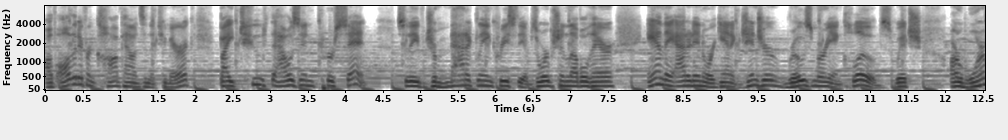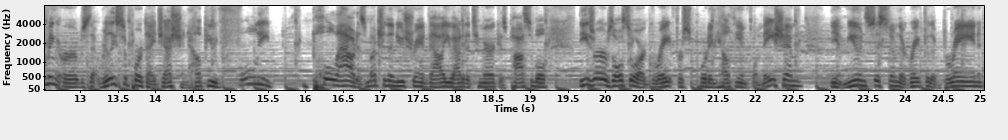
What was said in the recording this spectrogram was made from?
of all the different compounds in the turmeric by 2000%. So they've dramatically increased the absorption level there. And they added in organic ginger, rosemary, and cloves, which are warming herbs that really support digestion, help you fully pull out as much of the nutrient value out of the turmeric as possible. These herbs also are great for supporting healthy inflammation, the immune system, they're great for the brain.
